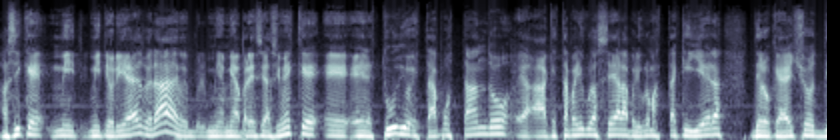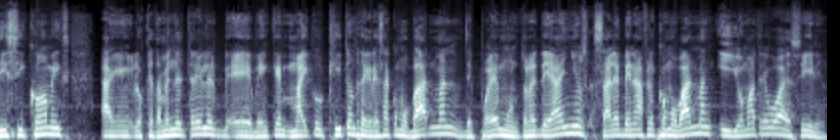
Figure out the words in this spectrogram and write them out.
Así que mi, mi teoría es, ¿verdad? Mi, mi apreciación es que eh, el estudio está apostando a que esta película sea la película más taquillera de lo que ha hecho DC Comics. En los que también del trailer eh, ven que Michael Keaton regresa como Batman después de montones de años, sale Ben Affleck como Batman y yo me atrevo a decir,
